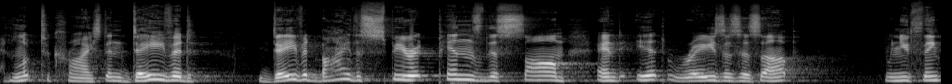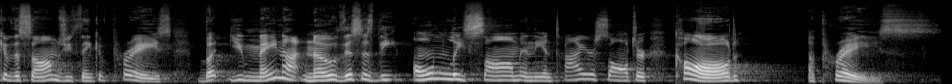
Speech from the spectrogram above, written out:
and look to Christ. And David, David, by the Spirit, pins this psalm and it raises us up. When you think of the Psalms, you think of praise. But you may not know this is the only psalm in the entire Psalter called a praise.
